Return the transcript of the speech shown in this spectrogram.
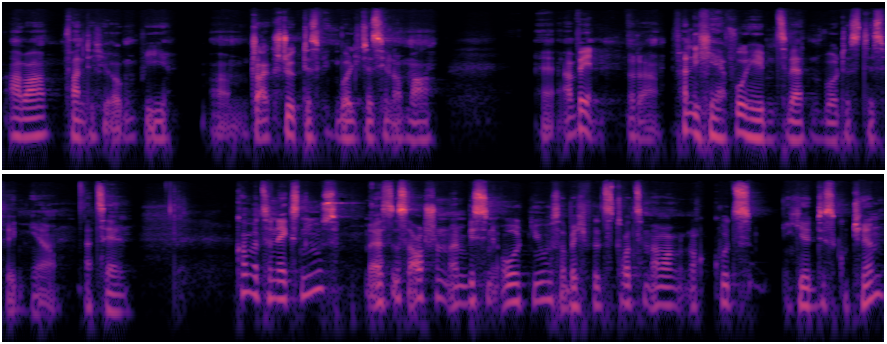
Aber fand ich irgendwie ähm, starkes Stück, deswegen wollte ich das hier nochmal äh, erwähnen. Oder fand ich hervorhebenswert und wollte es deswegen hier erzählen. Kommen wir zur nächsten News. Es ist auch schon ein bisschen Old News, aber ich will es trotzdem einmal noch kurz hier diskutieren.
